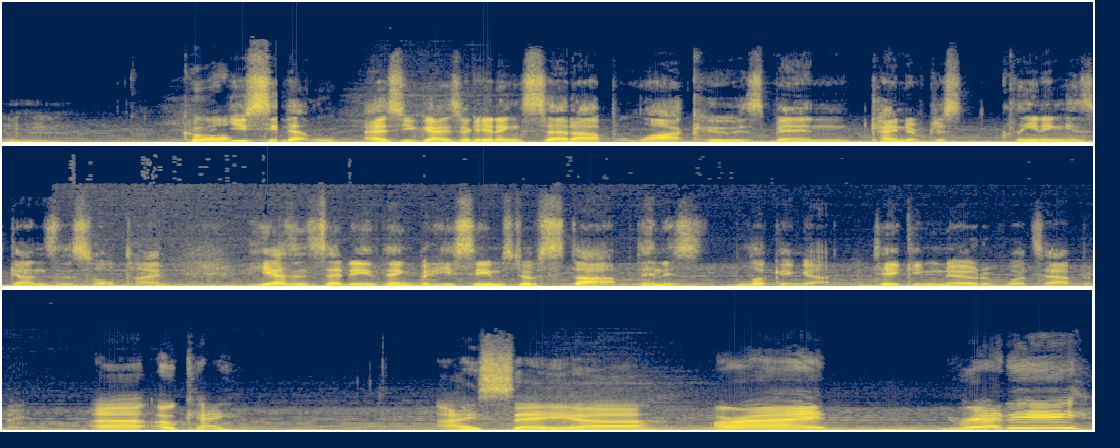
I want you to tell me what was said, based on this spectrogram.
hmm Cool. You see that as you guys are getting set up, Locke, who has been kind of just cleaning his guns this whole time, he hasn't said anything, but he seems to have stopped and is looking up, taking note of what's happening. Uh. Okay. I say. Uh. All right. You ready?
